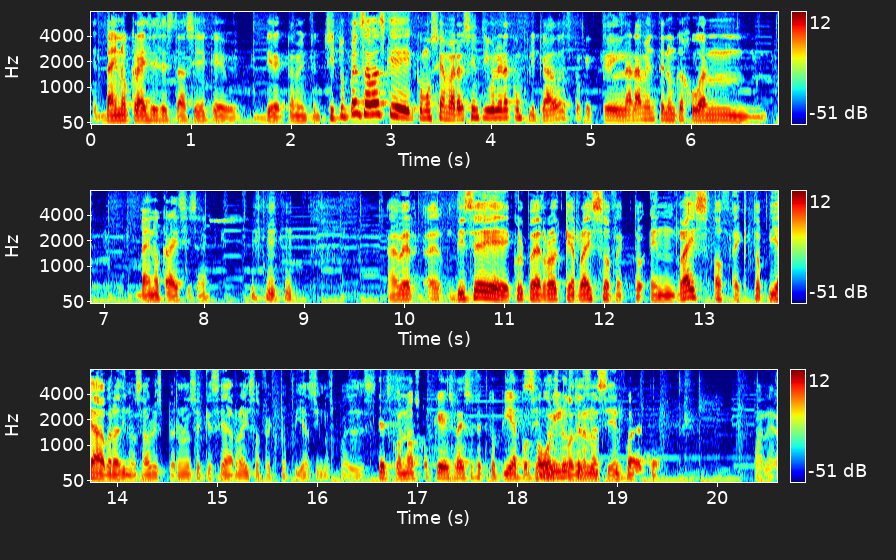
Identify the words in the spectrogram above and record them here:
Dino Crisis está así de que directamente. Si tú pensabas que, ¿cómo se llama? Resident Evil era complicado, es porque claramente nunca jugaron Dino Crisis, ¿eh? A ver, eh, dice Culpa de Rol que Rise of en Rise of Ectopia habrá dinosaurios, pero no sé qué sea Rise of Ectopia, si nos puedes... Desconozco qué es Rise of Ectopia, por Si favor nos ilústranos. decir. Para,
